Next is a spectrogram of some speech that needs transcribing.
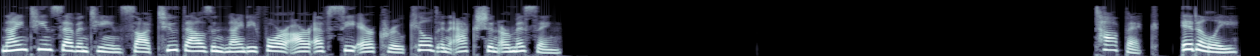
1917 saw 2,094 RFC aircrew killed in action or missing. Topic. Italy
